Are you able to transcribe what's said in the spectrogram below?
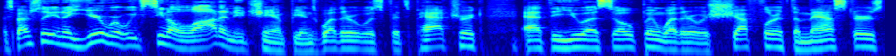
especially in a year where we've seen a lot of new champions, whether it was Fitzpatrick at the U.S. Open, whether it was Scheffler at the Masters.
